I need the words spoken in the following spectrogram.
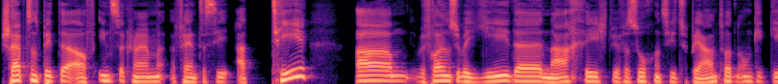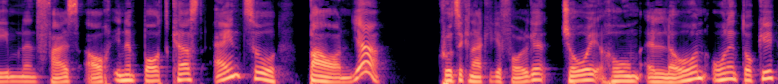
schreibt uns bitte auf Instagram fantasy.at. Ähm, wir freuen uns über jede Nachricht. Wir versuchen sie zu beantworten und gegebenenfalls auch in den Podcast einzubauen. Ja, kurze, knackige Folge. Joey Home Alone ohne Doki.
